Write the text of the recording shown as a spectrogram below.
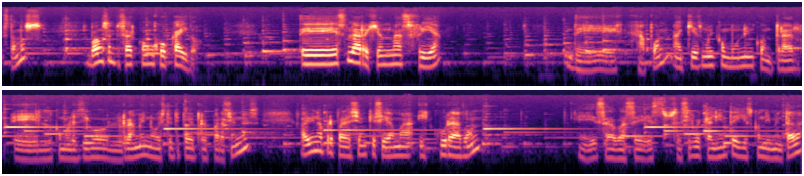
¿Estamos? Vamos a empezar con Hokkaido. es la región más fría de Japón. Aquí es muy común encontrar, el, como les digo, el ramen o este tipo de preparaciones. Hay una preparación que se llama ikuradon. Esa base se sirve caliente y es condimentada.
